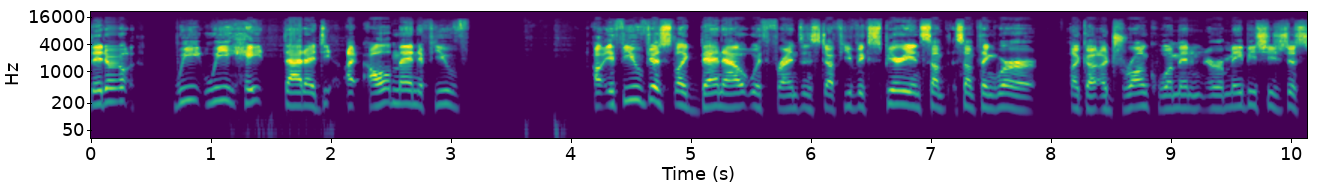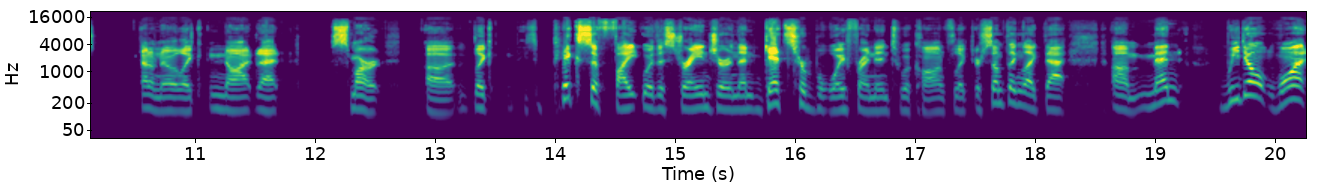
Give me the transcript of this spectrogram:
they don't. We we hate that idea. I- All men, if you've if you've just like been out with friends and stuff, you've experienced some something where like a, a drunk woman, or maybe she's just I don't know, like not that smart. Uh, like picks a fight with a stranger and then gets her boyfriend into a conflict or something like that. Um, men, we don't want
